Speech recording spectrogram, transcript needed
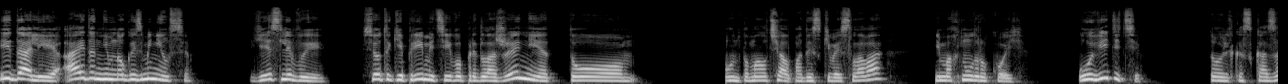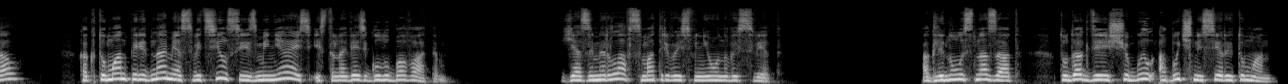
«И далее Айден немного изменился. Если вы все-таки примете его предложение, то...» Он помолчал, подыскивая слова, и махнул рукой. «Увидите?» Только сказал, как туман перед нами осветился, изменяясь и становясь голубоватым. Я замерла, всматриваясь в неоновый свет. Оглянулась назад, туда, где еще был обычный серый туман.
